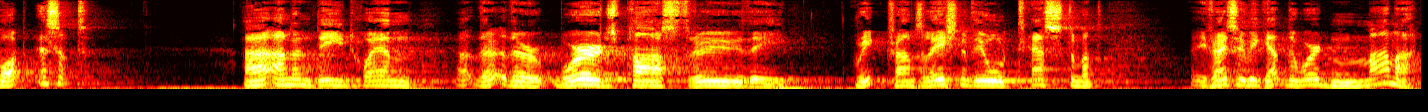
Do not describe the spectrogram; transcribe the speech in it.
What is it? Uh, and indeed, when uh, their, their, words pass through the Greek translation of the Old Testament, eventually we get the word manna.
